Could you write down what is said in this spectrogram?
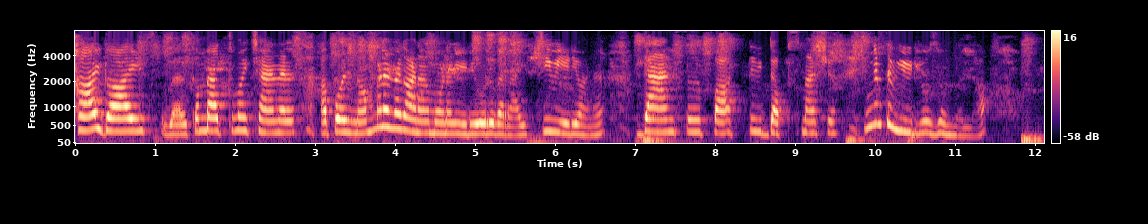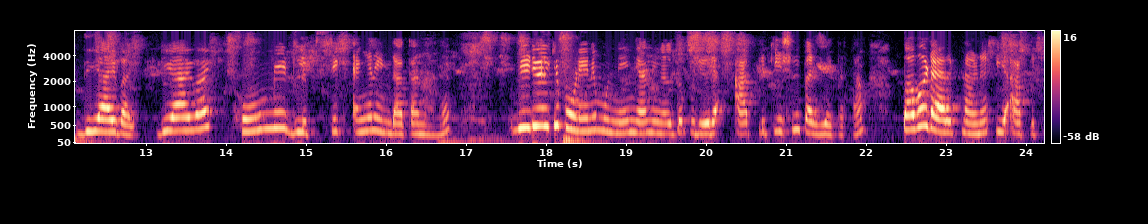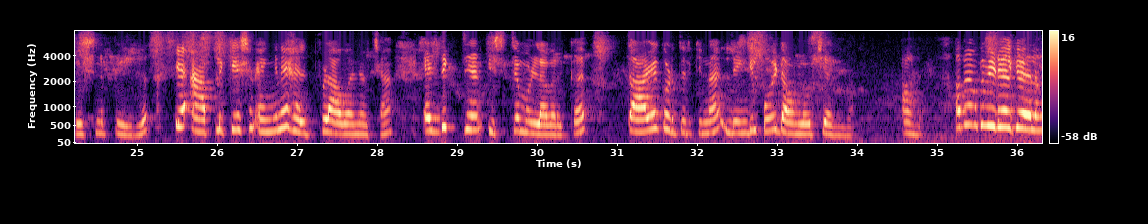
Hi guys welcome back to my channel അപ്പോൾ നമ്മളെന്ന് കാണാൻ പോണ വീഡിയോ ഒരു വെറൈറ്റി വീഡിയോ ആണ്. ഡാൻസ് പാട്ട് ഡബ് സ്മാഷ് ഇങ്ങനത്തെ വീഡിയോസ് ഒന്നുമല്ല. D I Y D I Y home made lipstick എങ്ങനെ ഉണ്ടാക്കാമെന്നാണ് വീഡിയോയിലേക്ക് പോണതിന് മുന്നേ ഞാൻ നിങ്ങൾക്ക് പുതിയൊരു ആപ്ലിക്കേഷൻ പരിചയപ്പെടുത്താം. പവർ ഡയറക്റ്റ് ആണ് ഈ ആപ്ലിക്കേഷന്റെ പേര്. ഈ ആപ്ലിക്കേഷൻ എങ്ങനെ ഹെൽപ്ഫുൾ ആവുകയെന്ന് വെച്ചാൽ എഡിറ്റ് ചെയ്യാൻ ഇഷ്ടമുള്ളവർക്ക് താഴെ കൊടുത്തിരിക്കുന്ന ലിങ്കിൽ പോയി ഡൗൺലോഡ് ചെയ്യുന്നത് ആണ്. അപ്പോൾ നമുക്ക് വീഡിയോയിലേക്ക് പോയാലോ?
